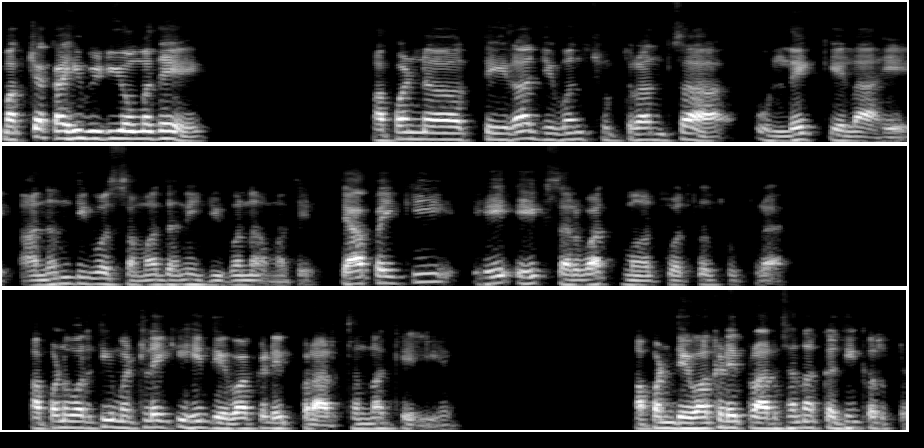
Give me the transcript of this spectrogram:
मागच्या काही व्हिडिओमध्ये आपण तेरा जीवनसूत्रांचा उल्लेख केला आहे आनंदी व समाधानी जीवनामध्ये. त्यापैकी हे एक सर्वात महत्वाचं सूत्र आहे. आपण वरती म्हटलंय की ही देवाकडे प्रार्थना केली आहे. आपण देवाकडे प्रार्थना कधी करतो?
